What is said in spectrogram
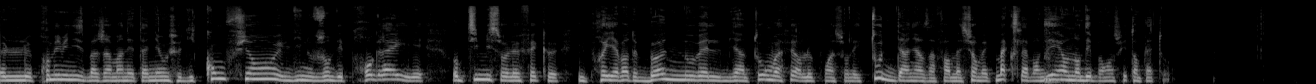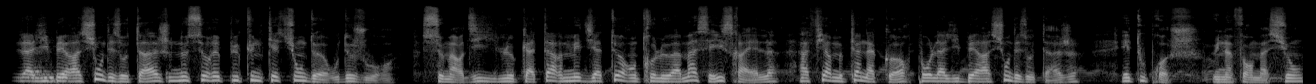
Euh, le Premier ministre Benjamin Netanyahu se dit confiant, il dit nous faisons des progrès, il est optimiste sur le fait qu'il pourrait y avoir de bonnes nouvelles bientôt. On va faire le point sur les toutes dernières informations avec Max Lavandier et on en débat ensuite en plateau. La libération des otages ne serait plus qu'une question d'heure ou de jours. Ce mardi, le Qatar, médiateur entre le Hamas et Israël, affirme qu'un accord pour la libération des otages est tout proche. Une information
